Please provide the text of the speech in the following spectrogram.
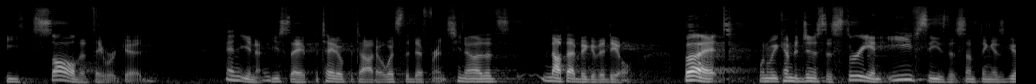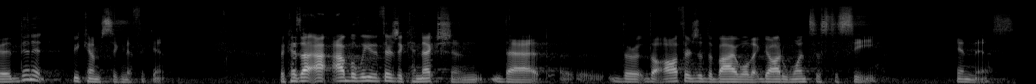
He saw that they were good. And, you know, you say potato, potato, what's the difference? You know, that's not that big of a deal. But when we come to Genesis 3 and Eve sees that something is good, then it becomes significant. Because I, I believe that there's a connection that the, the authors of the Bible that God wants us to see in this.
